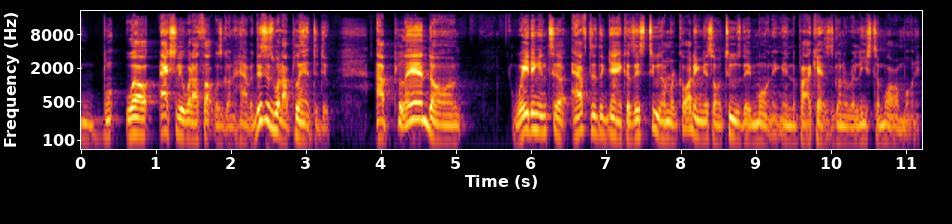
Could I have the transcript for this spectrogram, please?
well, actually what I thought was going to happen. This is what I planned to do. I planned on waiting until after the game because it's two. I'm recording this on Tuesday morning, and the podcast is going to release tomorrow morning.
